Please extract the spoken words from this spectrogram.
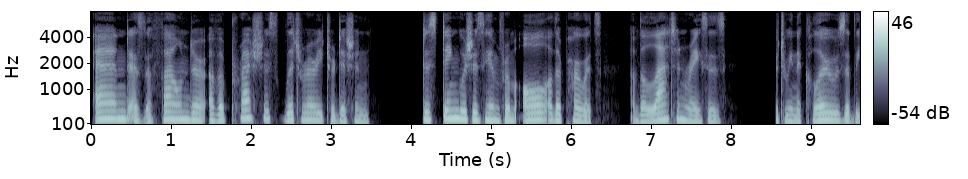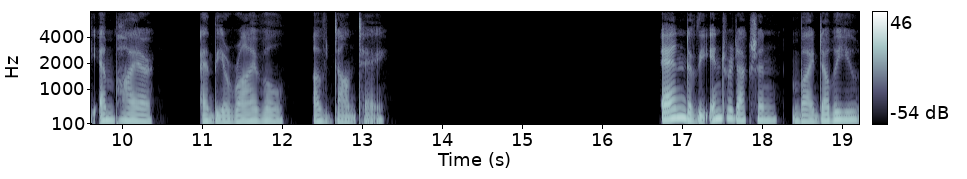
and as the founder of a precious literary tradition distinguishes him from all other poets of the Latin races between the close of the Empire and the arrival of Dante. End of the introduction by W.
